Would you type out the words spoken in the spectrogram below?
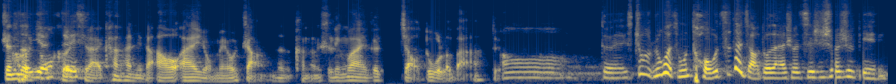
真的综合起来看看你的 ROI 有没有涨，那可能是另外一个角度了吧？对，哦，对，就如果从投资的角度来说，其实奢侈品，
